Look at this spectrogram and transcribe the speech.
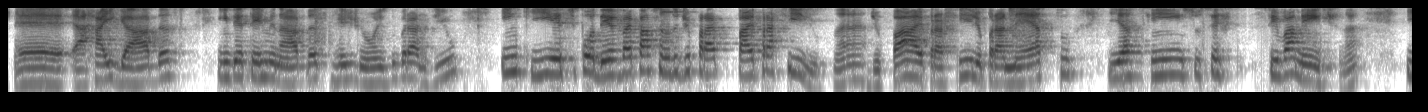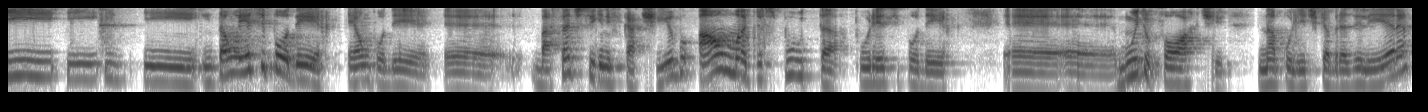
é, arraigadas em determinadas regiões do Brasil, em que esse poder vai passando de pai para filho, né? de pai para filho, para neto, e assim sucessivamente. Né? E, e, e, então esse poder é um poder é, bastante significativo. Há uma disputa por esse poder é, é, muito forte na política brasileira.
